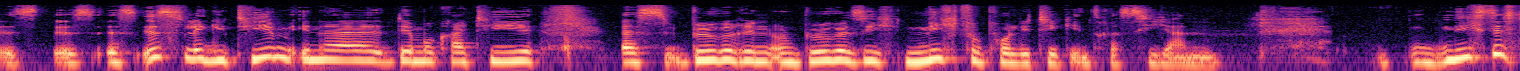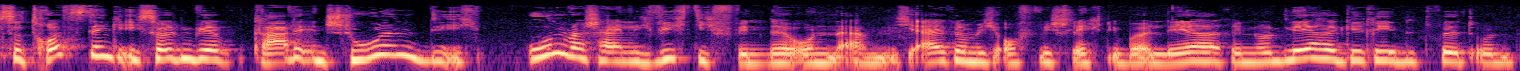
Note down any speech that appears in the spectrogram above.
es, es, es ist legitim in der Demokratie, dass Bürgerinnen und Bürger sich nicht für Politik interessieren. Nichtsdestotrotz denke ich, sollten wir gerade in Schulen, die ich unwahrscheinlich wichtig finde und ähm, ich ärgere mich oft, wie schlecht über Lehrerinnen und Lehrer geredet wird und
